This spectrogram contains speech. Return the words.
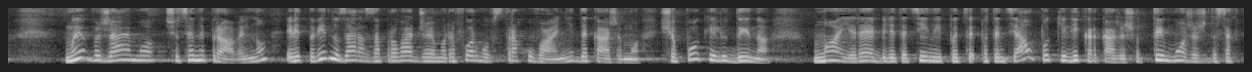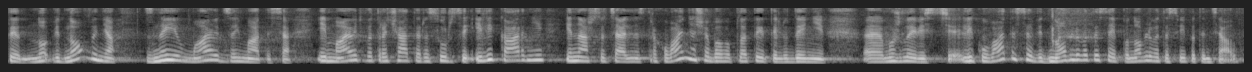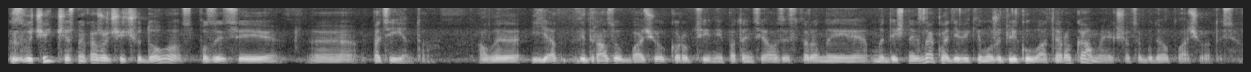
Ми вважаємо, що це неправильно, і відповідно зараз запроваджуємо реформу в страхуванні, де кажемо, що поки людина має реабілітаційний потенціал, поки лікар каже, що ти можеш досягти но- відновлення, з нею мають займатися і мають витрачати ресурси і лікарні, і наш соціальне страхування, щоб оплатити людині е, можливість лікуватися, відновлюватися і поновлювати свій потенціал. Звучить, чесно кажучи, чудово з позиції е, пацієнта. Але я відразу бачу корупційний потенціал зі сторони медичних закладів, які можуть лікувати роками, якщо це буде оплачуватися.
